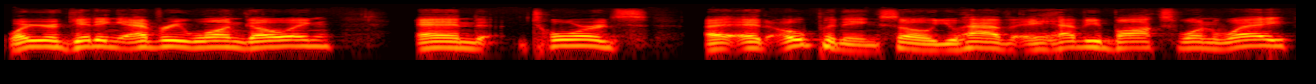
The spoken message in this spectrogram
where you're getting everyone going and towards an opening. So you have a heavy box one way,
